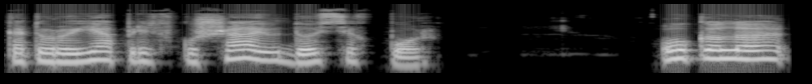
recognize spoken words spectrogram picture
которую я предвкушаю до сих пор. Около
